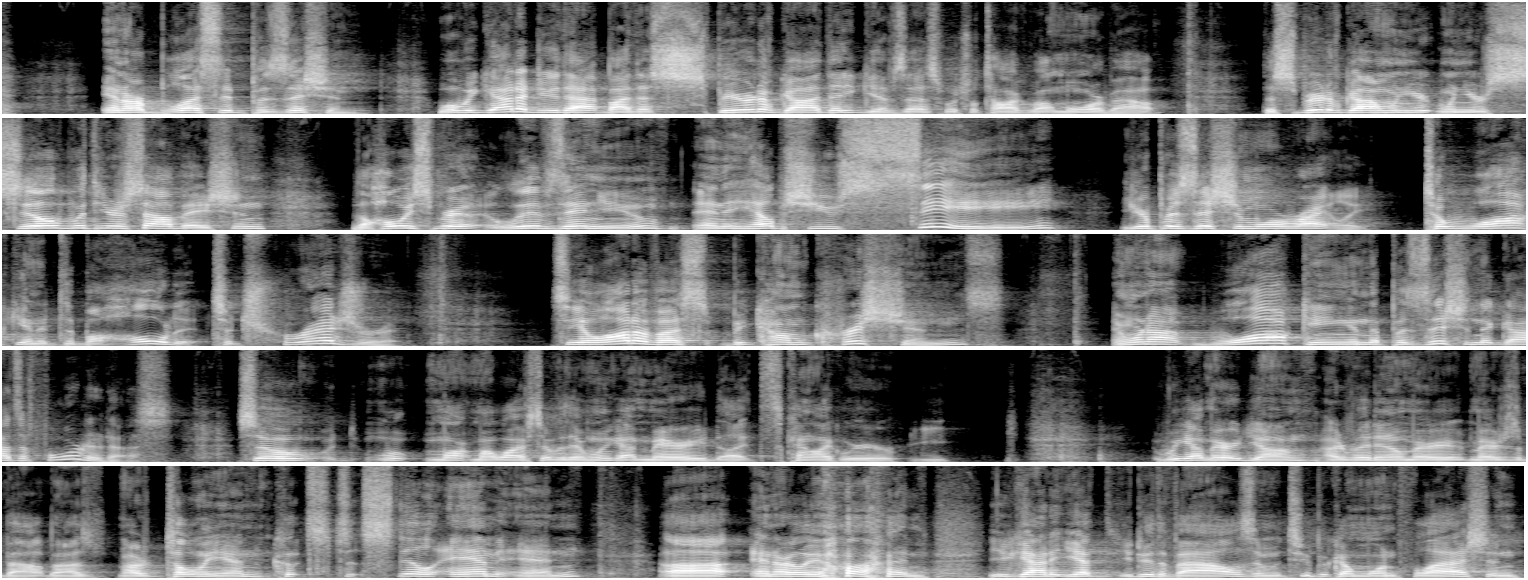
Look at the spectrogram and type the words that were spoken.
in our blessed position? Well, we got to do that by the Spirit of God that He gives us, which we'll talk about more about. The Spirit of God, when you're, when you're sealed with your salvation, the Holy Spirit lives in you and He helps you see your position more rightly, to walk in it, to behold it, to treasure it. See, a lot of us become Christians and we're not walking in the position that God's afforded us. So my wife's over there. When we got married, like, it's kind of like we were. We got married young. I really didn't know marriage, marriage is about, but I was, I was totally in. Still am in. Uh, and early on, you got it. You, you do the vows, and two become one flesh, and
